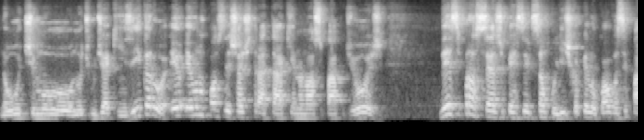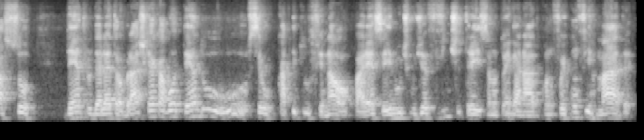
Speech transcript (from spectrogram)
no último, no último dia 15. Ícaro, eu, eu não posso deixar de tratar aqui no nosso papo de hoje desse processo de perseguição política pelo qual você passou dentro da Eletrobras, que acabou tendo o seu capítulo final, parece aí no último dia 23, se eu não estou enganado, quando foi confirmada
